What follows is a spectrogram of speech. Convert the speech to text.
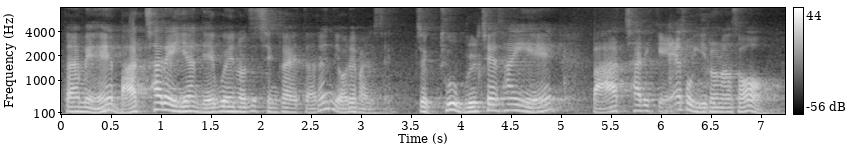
그 다음에 마찰에 의한 내부 에너지 증가에 따른 열의 발생. 즉, 두 물체 사이에 마찰이 계속 일어나서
